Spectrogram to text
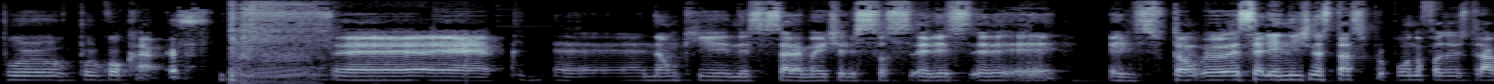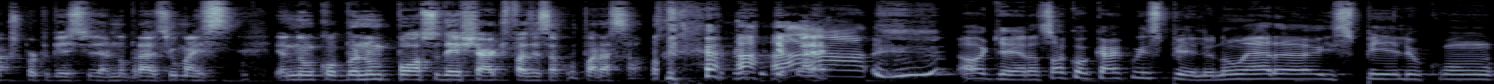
por, por cocar. É, é, não que necessariamente eles, eles, é, eles estão. Esse alienígena está se propondo a fazer os portugueses fizeram no Brasil, mas eu não, eu não posso deixar de fazer essa comparação. ok, era só cocar com espelho, não era espelho com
